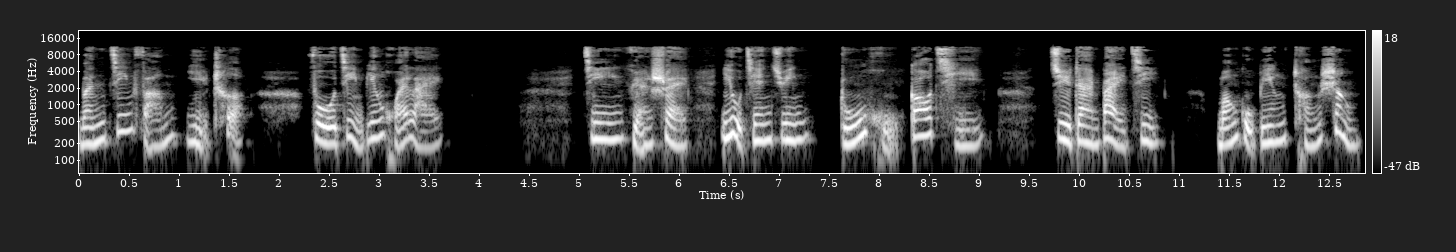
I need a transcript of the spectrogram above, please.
闻金防已撤，复进兵怀来。金元帅右监军主虎高齐，拒战败绩，蒙古兵乘胜。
